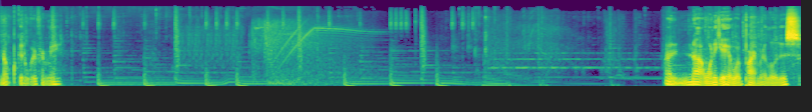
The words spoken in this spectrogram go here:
Nope, get away from me. I did not want to get hit with Primary Lotus.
